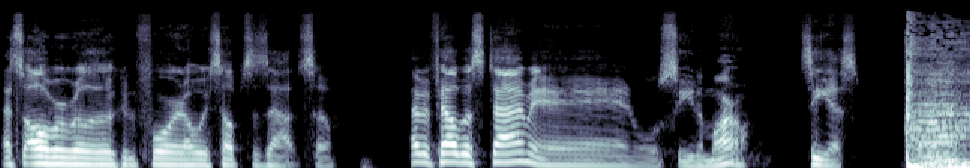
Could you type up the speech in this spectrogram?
That's all we're really looking for. It always helps us out. So have a fabulous time, and we'll see you tomorrow. See you guys.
